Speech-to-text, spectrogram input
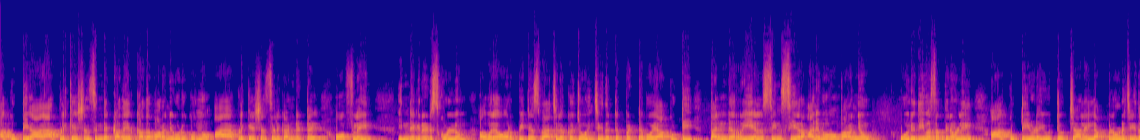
ആ കുട്ടി ആ ആപ്ലിക്കേഷൻസിന്റെ കഥ കഥ പറഞ്ഞു കൊടുക്കുന്നു. ആ ആപ്ലിക്കേഷൻസിൽ കണ്ടിട്ട് ഓഫ്ലൈൻ ഇന്റഗ്രേറ്റഡ് സ്കൂളിലും അതുപോലെ റിപ്പീറ്റേഴ്സ് ബാച്ചിലൊക്കെ ജോയിൻ ചെയ്തിട്ട് പെട്ടുപോയ ആ കുട്ടി തന്റെ റിയൽ സിൻസിയർ അനുഭവം പറഞ്ഞു. ഒരു ദിവസത്തിനുള്ളിൽ ആ കുട്ടിയുടെ യൂട്യൂബ് ചാനലിൽ അപ്ലോഡ് ചെയ്ത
